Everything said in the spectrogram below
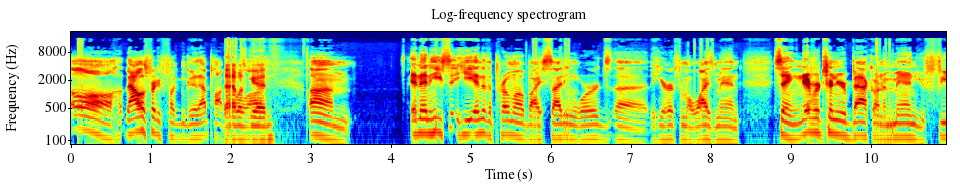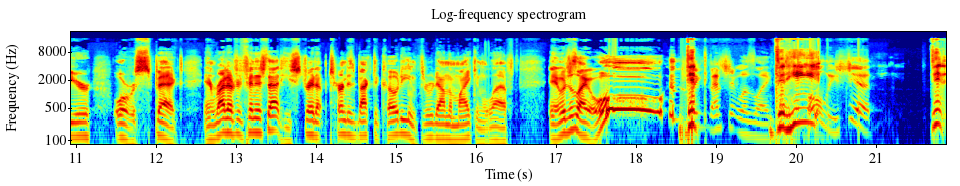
oh that was pretty fucking good that popped that was off. good. Um, and then he he ended the promo by citing words uh, that he heard from a wise man, saying, "Never turn your back on a man you fear or respect." And right after he finished that, he straight up turned his back to Cody and threw down the mic and left. And it was just like, "Ooh!" Did- Like, that shit was like, Did he? "Holy shit!" Did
